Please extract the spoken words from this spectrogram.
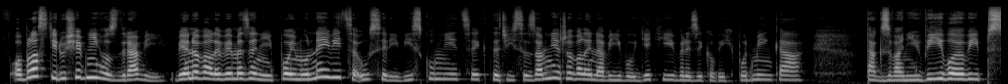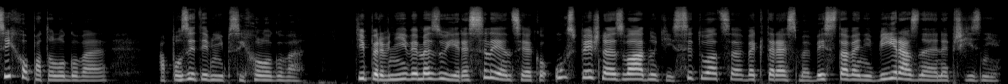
V oblasti duševního zdraví věnovali vymezení pojmu nejvíce úsilí výzkumníci, kteří se zaměřovali na vývoj dětí v rizikových podmínkách, takzvaní vývojoví psychopatologové a pozitivní psychologové. Ti první vymezují resilienci jako úspěšné zvládnutí situace, ve které jsme vystaveni výrazné nepřízni.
